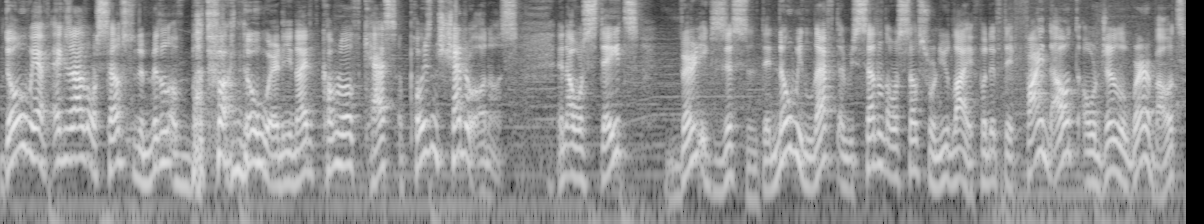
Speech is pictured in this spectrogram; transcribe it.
Though we have exiled ourselves to the middle of buttfuck nowhere, the United Commonwealth casts a poisoned shadow on us. And our state's very existent. They know we left and resettled ourselves for a new life, but if they find out our general whereabouts,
